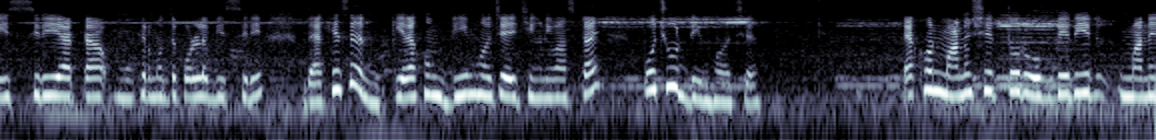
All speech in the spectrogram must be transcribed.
বিশ্রী, একটা মুখের মধ্যে পড়লে বিশ্রী। দেখেছেন কীরকম ডিম হয়েছে এই চিংড়ি মাছটায়? প্রচুর ডিম হয়েছে। এখন মানুষের তো রোগ ব্যাধির মানে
